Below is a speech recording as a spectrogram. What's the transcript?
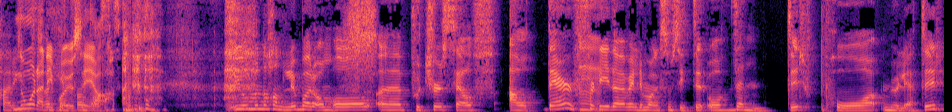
herregud, Noen av de må jo si ja. Jo, men det handler jo bare om å uh, put yourself out there, Mm. fordi det er veldig mange som sitter og venter på muligheter.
